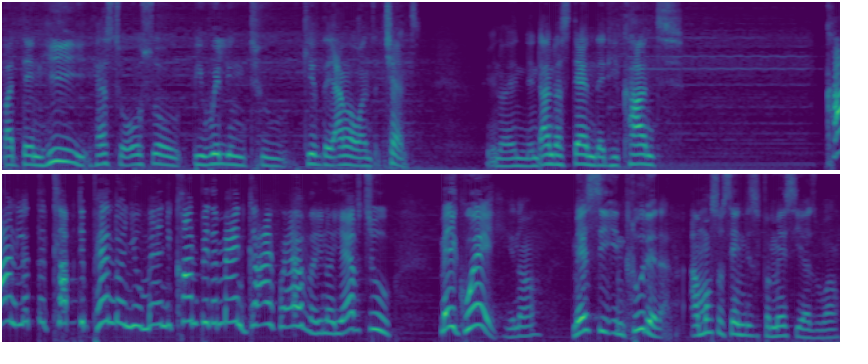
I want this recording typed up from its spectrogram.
But then he has to also be willing to give the younger ones a chance. You know, and, and understand that he can't can't let the club depend on you, man. You can't be the main guy forever. You know, you have to make way, you know. Messi included. I'm also saying this for Messi as well.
